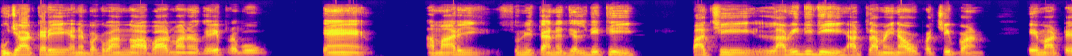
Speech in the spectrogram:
પૂજા કરી અને ભગવાનનો આભાર માન્યો કે, હે પ્રભુ તે અમારી સુનિતાને જલ્દીથી પાછી લાવી દીધી આટલા મહિનાઓ પછી પણ. એ માટે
